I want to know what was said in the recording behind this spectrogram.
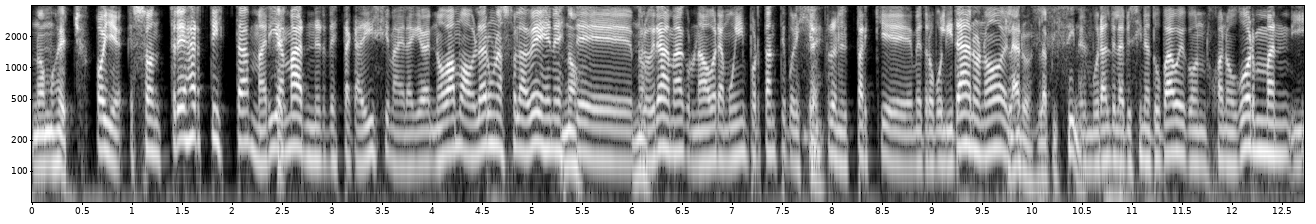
no hemos hecho. Oye, son tres artistas, María Sí. Marner, destacadísima, de la que no vamos a hablar una sola vez en este no. programa, con una obra muy importante, por ejemplo, en el Parque Metropolitano, ¿no? El- claro, la piscina. el mural de la piscina Tupahue con Juan O'Gorman y,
